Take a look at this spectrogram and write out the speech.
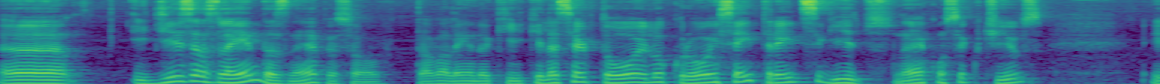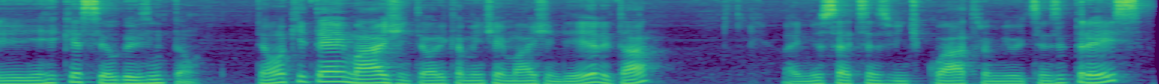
Uh, e diz as lendas, né, pessoal? Estava lendo aqui que ele acertou e lucrou em 100 trades seguidos, né, consecutivos, e enriqueceu desde então. Então aqui tem a imagem, teoricamente a imagem dele, tá? Aí 1724 a 1803.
